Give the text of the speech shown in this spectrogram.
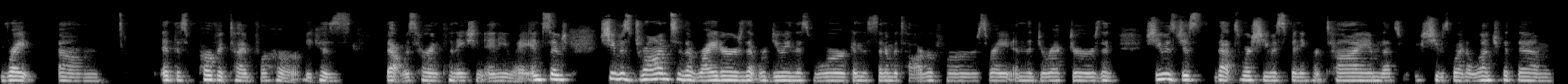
right um, at this perfect time for her because that was her inclination anyway. And so she was drawn to the writers that were doing this work and the cinematographers, right, and the directors. And she was just that's where she was spending her time. That's she was going to lunch with them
